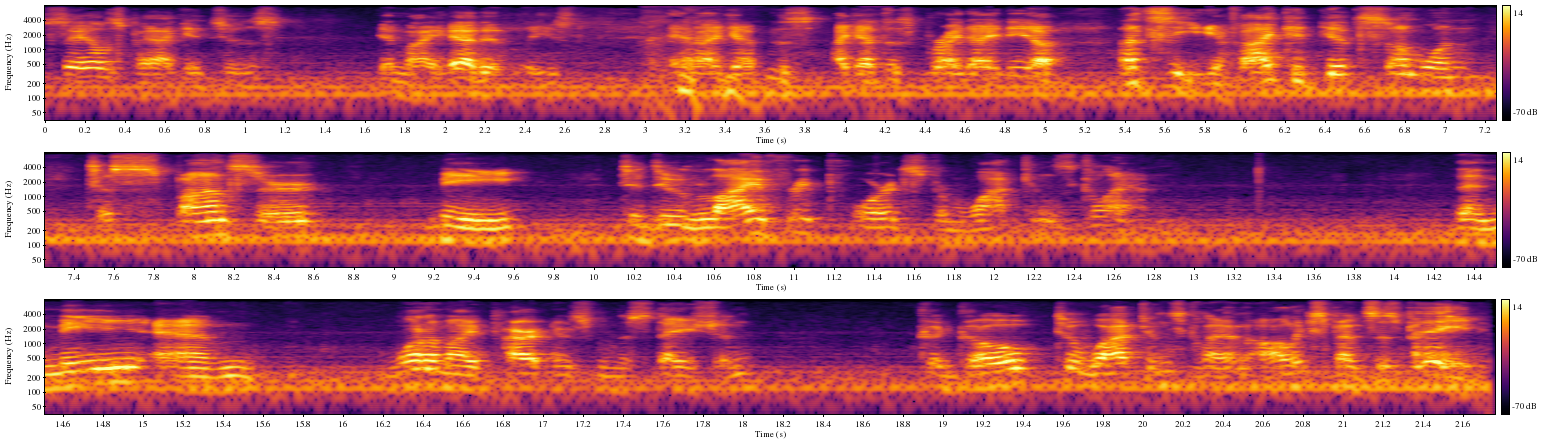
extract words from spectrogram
sales packages in my head at least and i got this i got this bright idea let's see if i could get someone to sponsor me to do live reports from watkins glen then me and one of my partners from the station could go to watkins glen all expenses paid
